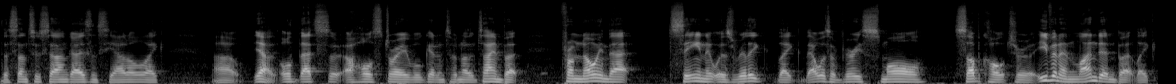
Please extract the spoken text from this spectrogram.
the Sun Tzu Sound guys in Seattle. Like, uh, yeah, well, that's a, a whole story we'll get into another time. But from knowing that scene, it was really like that was a very small subculture, even in London, but like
